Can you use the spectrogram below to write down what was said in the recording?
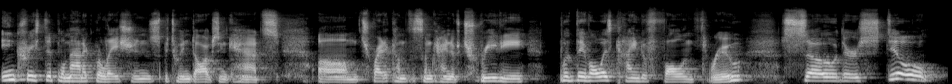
increase diplomatic relations between dogs and cats, um, try to come to some kind of treaty, but they've always kind of fallen through. So there's still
